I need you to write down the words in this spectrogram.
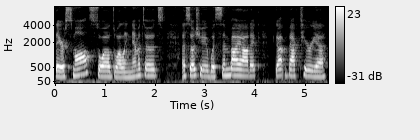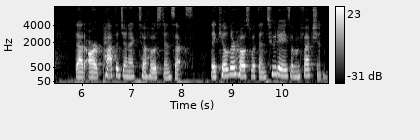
They are small, soil dwelling nematodes associated with symbiotic gut bacteria that are pathogenic to host insects. They kill their host within two days of infection.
